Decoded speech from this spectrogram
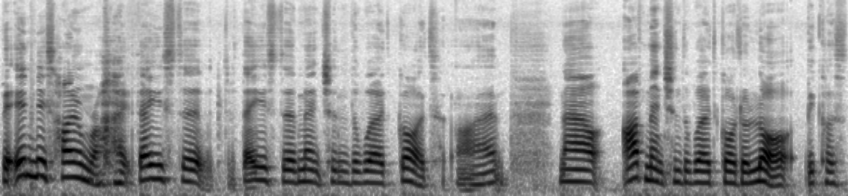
But in this home, right, they used to they used to mention the word God, right? Now I've mentioned the word God a lot because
